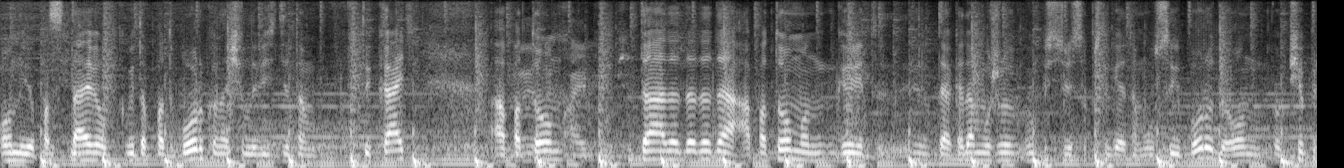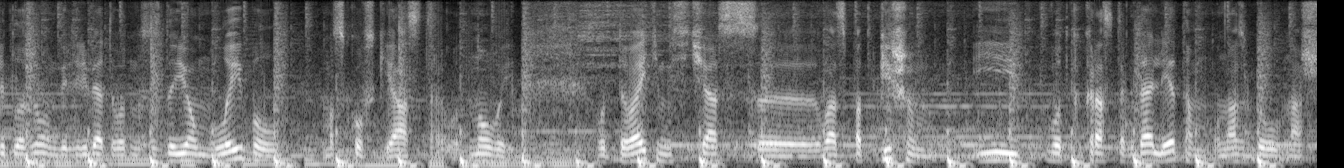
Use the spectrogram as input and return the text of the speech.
он ее поставил в какую-то подборку, начал везде там втыкать, а потом... Да, да, да, да, да. А потом он говорит, да, когда мы уже выпустили, собственно говоря, там усы и бороды, он вообще предложил, он говорит, ребята, вот мы создаем лейбл московский Астра, вот новый. Вот давайте мы сейчас э, вас подпишем. И вот как раз тогда летом у нас был наш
